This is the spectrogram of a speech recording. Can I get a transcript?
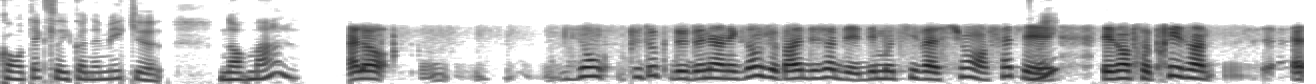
contexte là, économique euh, normal? Alors, disons, plutôt que de donner un exemple, je vais parler déjà des, des motivations. En fait, les, Oui. les entreprises hein, euh,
